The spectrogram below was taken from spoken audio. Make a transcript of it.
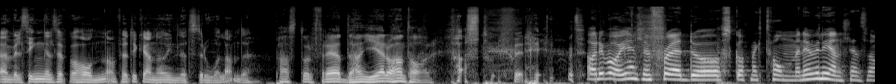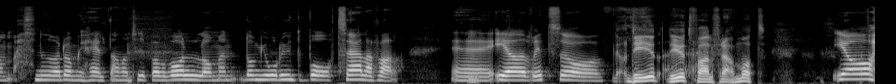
en välsignelse för honom, för jag tycker han har inlett strålande. Pastor Fred, han ger och han tar. Pastor Fred. Ja det var egentligen Fred och Scott McTominay är väl egentligen som, alltså, nu har de ju helt andra typer av roller men de gjorde ju inte bort sig i alla fall. Eh, I övrigt så, Ja, Det är ju det är ju ett fall framåt. Ja,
